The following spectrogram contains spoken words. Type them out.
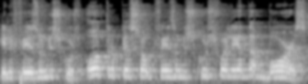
Ele fez um discurso. Outra pessoa que fez um discurso foi Leda Bors,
